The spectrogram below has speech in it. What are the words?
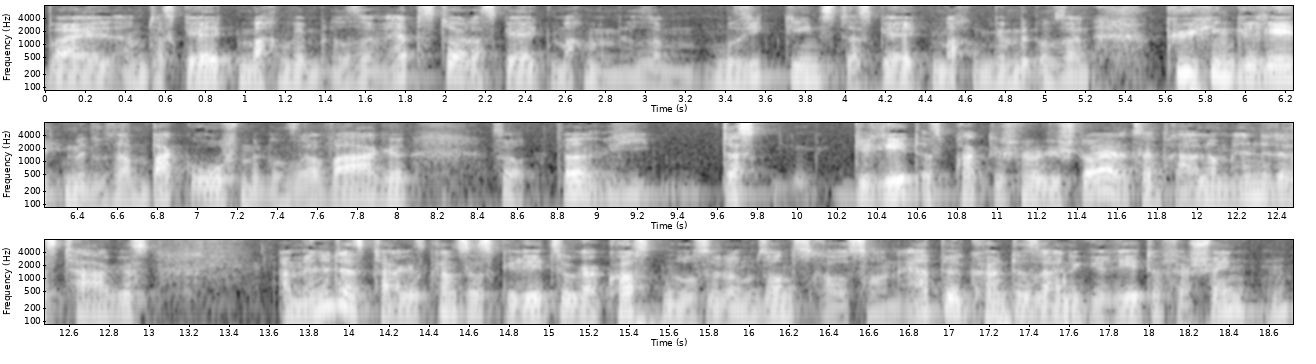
Weil ähm, das Geld machen wir mit unserem App Store, das Geld machen wir mit unserem Musikdienst, das Geld machen wir mit unseren Küchengeräten, mit unserem Backofen, mit unserer Waage. So, das Gerät ist praktisch nur die Steuerzentrale. Am Ende des Tages, am Ende des Tages kannst du das Gerät sogar kostenlos oder umsonst raushauen. Apple könnte seine Geräte verschenken,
